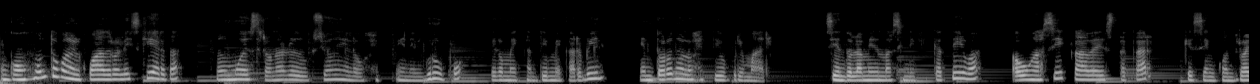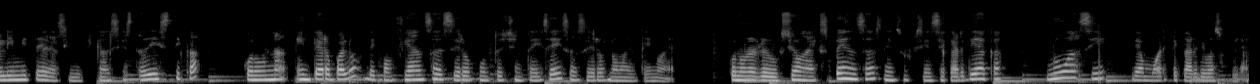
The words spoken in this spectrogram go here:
En conjunto con el cuadro a la izquierda, nos muestra una reducción en el, en el grupo del omecantimecarbil en torno al objetivo primario, siendo la misma significativa, aún así cabe destacar que se encontró al límite de la significancia estadística con un intervalo de confianza de 0.86 a 0.99, con una reducción a expensas de insuficiencia cardíaca, no así de muerte cardiovascular.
